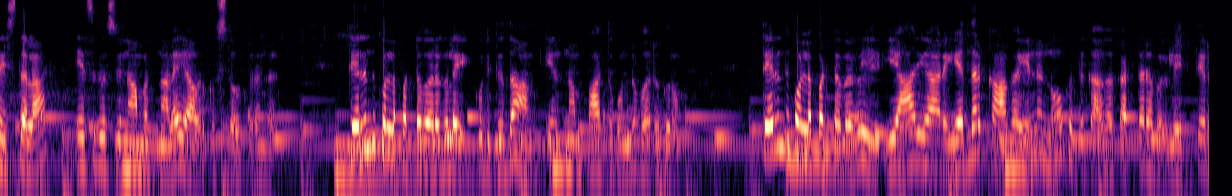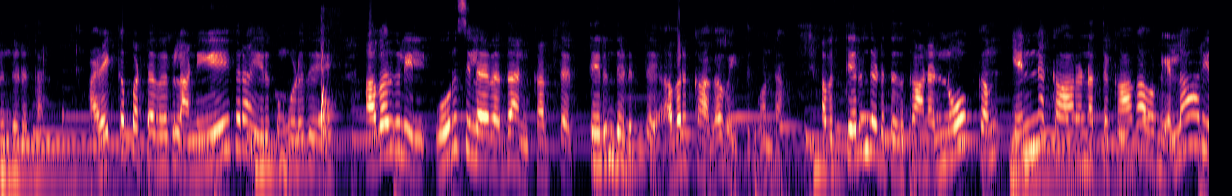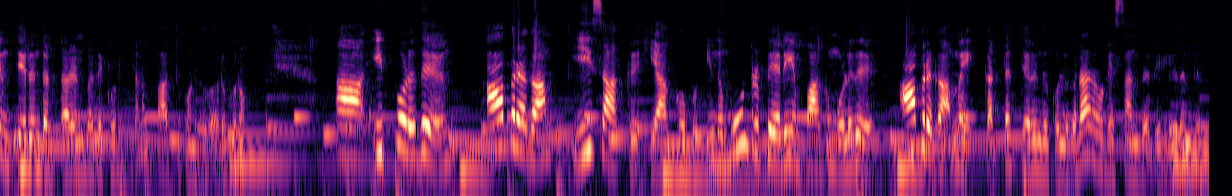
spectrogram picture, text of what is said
கிறிஸ்தலா இயேசு கிறிஸ்து நாமத்தினாலே அவருக்கு ஸ்தோத்திரங்கள். தெரிந்து கொள்ளப்பட்டவர்களை குறித்து தான் நாம் பார்த்து கொண்டு வருகிறோம். தெரிந்து கொள்ளப்பட்டவர்கள் யார் யார் எதற்காக என்ன நோக்கத்துக்காக கர்த்தரவர்களை தேர்ந்தெடுத்தார்? அழைக்கப்பட்டவர்கள் அநேகராக இருக்கும் பொழுது அவர்களில் ஒரு சிலரை தான் கர்த்தர் தெரிந்தெடுத்து அவருக்காக வைத்து கொண்டார். அவர் தேர்ந்தெடுத்ததுக்கான நோக்கம் என்ன காரணத்துக்காக அவங்க எல்லாரையும் தேர்ந்தெடுத்தார் என்பதை குறித்து நாம் பார்த்து கொண்டு வருகிறோம். இப்பொழுது ஆபிரகாம் ஈசாக்கு யாக்கோபு இந்த மூன்று பேரையும் பார்க்கும் பொழுது ஆபிரகாமை கர்த்தர் தெரிந்து கொள்கிறார் அவருடைய சந்ததியில் இருந்து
